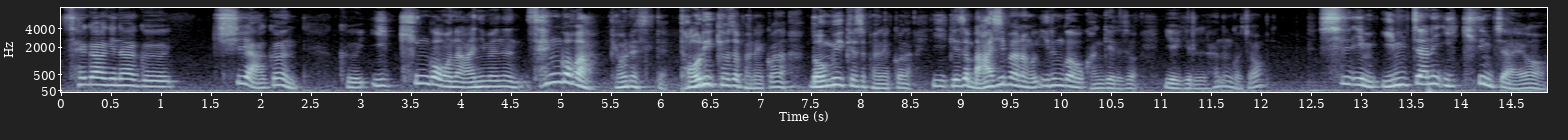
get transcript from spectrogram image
색각이나 그 취약은 그 익힌 거거나 아니면은 생거가 변했을 때 덜 익혀서 변했거나 너무 익혀서 변했거나 이 그래서 맛이 변한 거 이런 거하고 관계돼서 얘기를 하는 거죠. 실임 임자는 익힐 임자예요.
